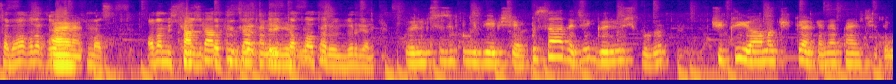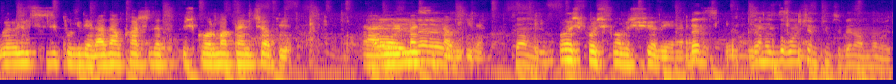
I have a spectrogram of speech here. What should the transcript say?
sabaha kadar korkak Aynen. tutmaz. Adam üstüne Takla zıplar, attın kükrer, zaten direkt takla atar öldürür yani. Ölümsüzlük bugu diye bir şey yok. Bu sadece görünüş bugu. Kükrüyor ama kükrerken de pençe atıyor. Bu ölümsüzlük bugu değil. Adam karşıda tutmuş koruma pençe atıyor. Yani Aynen ölmezsin öyle. tabii ki de. Tamam. Boş boş konuşuyor ya. Ben ben hızlı konuşuyorum kimse beni anlamıyor.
